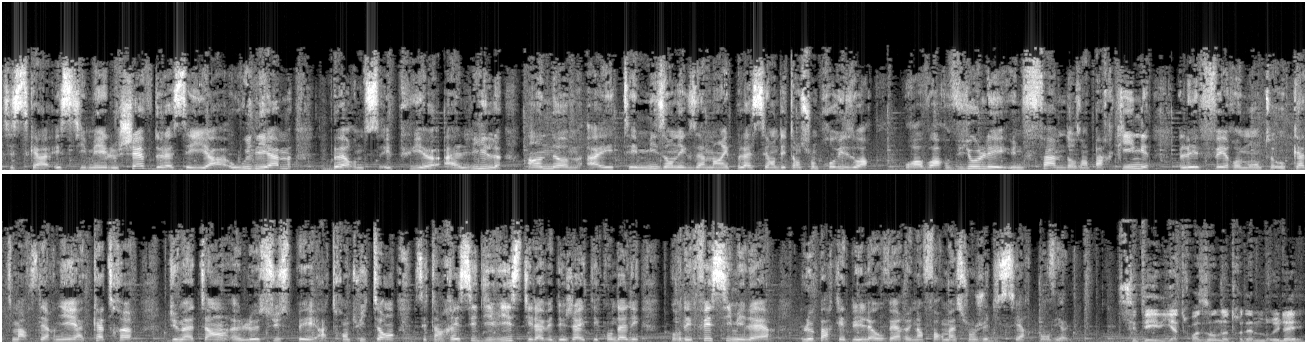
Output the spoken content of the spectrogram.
C'est ce qu'a estimé le chef de la CIA, William Burns. Et puis euh, à Lille, un homme a été mis en examen et placé en détention provisoire pour avoir violé une femme dans un parking. Les faits remontent au 4 mars dernier à 4 heures du matin. Le suspect a 38 ans. C'est un récidiviste. Il avait déjà été condamné pour des faits similaires. Le parquet de Lille a ouvert une information judiciaire pour viol. C'était il y a trois ans, Notre-Dame brûlait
